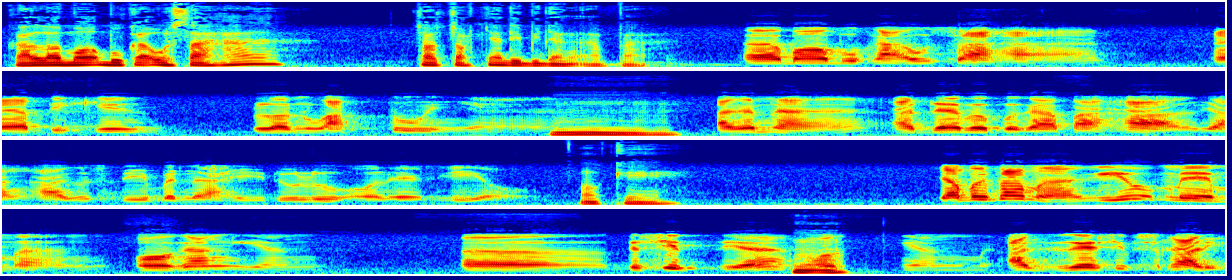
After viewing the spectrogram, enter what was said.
Kalau mau buka usaha, cocoknya di bidang apa? Uh, mau buka usaha, saya pikir belum waktunya. Hmm. Karena ada beberapa hal yang harus dibenahi dulu oleh Rio. Oke. Okay. Yang pertama, Rio memang orang yang uh, gesit ya, hmm. orang yang agresif sekali.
